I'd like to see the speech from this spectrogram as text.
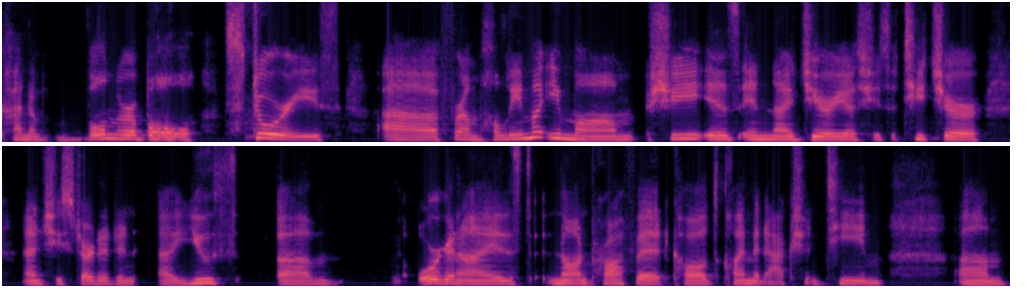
kind of vulnerable stories uh, from Halima Imam. She is in Nigeria. She's a teacher and she started an, a youth um, organized nonprofit called Climate Action Team. Um,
